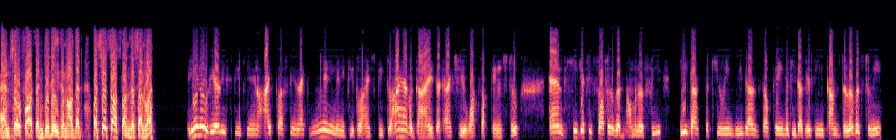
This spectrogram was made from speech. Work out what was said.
and so forth and delays and all that. What's your thoughts on this, Anwar? You know, really speaking, you know, I personally, like many, many people I speak to, I have a guy that actually WhatsApp things to, and he gets his sorted with a nominal fee. He does the queuing, he does the payment, he does everything. He comes, delivers to me,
